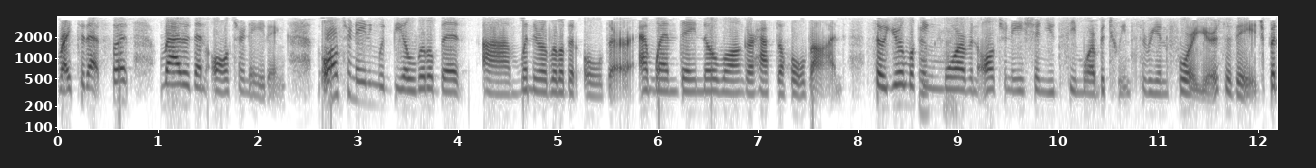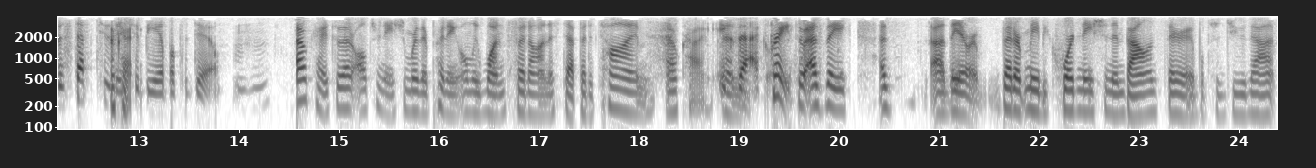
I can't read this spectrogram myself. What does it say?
right to that foot, rather than alternating. Alternating would be a little bit um, when they're a little bit older and when they no longer have to hold on. So you're looking Okay. more of an alternation. You'd see more between three and four years of age, but a step two Okay. they should be able to do. hmm Okay, so that alternation where they're putting only one foot on a step at a time. Okay, And Exactly. great. So as they as uh, they are better, maybe coordination and balance, they're able to do that.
